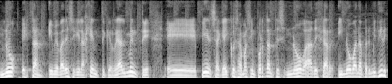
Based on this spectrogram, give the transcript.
no están. Y me parece que la gente que realmente eh, piensa que hay cosas más importantes no va a dejar y no van a permitir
